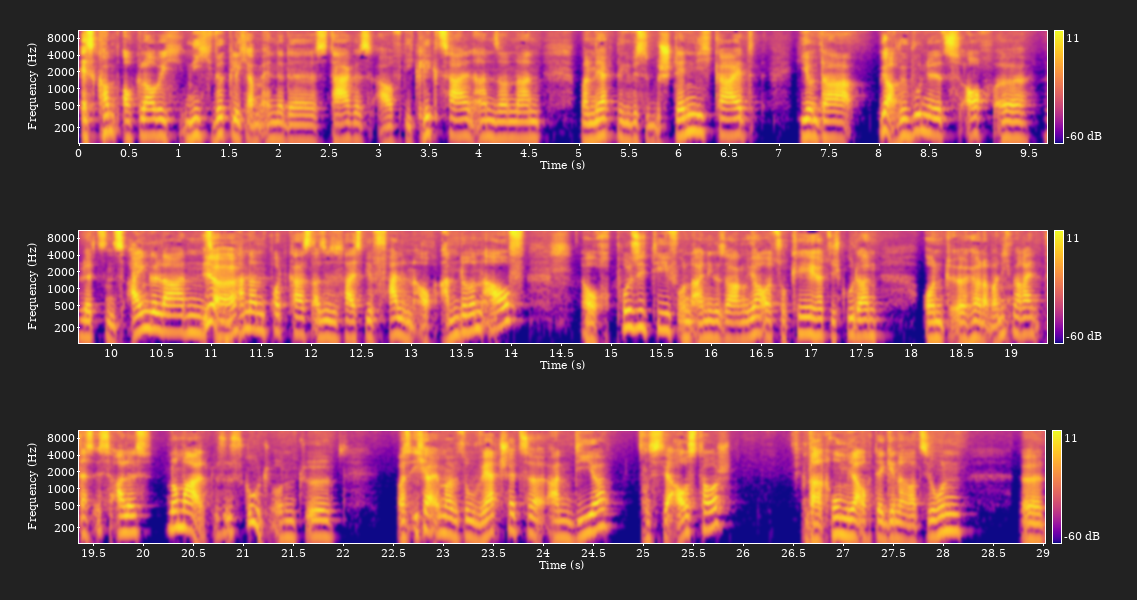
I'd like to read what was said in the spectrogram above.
es kommt auch, glaube ich, nicht wirklich am Ende des Tages auf die Klickzahlen an, sondern man merkt eine gewisse Beständigkeit hier und da. Ja, wir wurden jetzt auch äh, letztens eingeladen zu Ja. einem anderen Podcast. Also das heißt, wir fallen auch anderen auf, auch positiv. Und einige sagen, ja, ist okay, hört sich gut an und äh, hören aber nicht mehr rein. Das ist alles normal, das ist gut. Und äh, was ich ja immer so wertschätze an dir, ist der Austausch. Darum ja auch der Generationen äh, äh,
